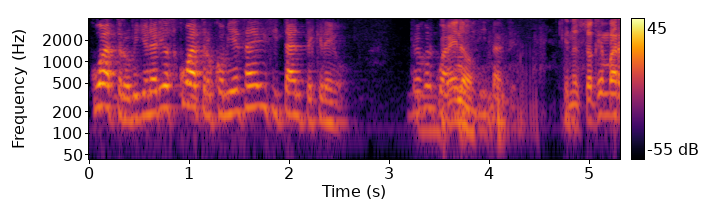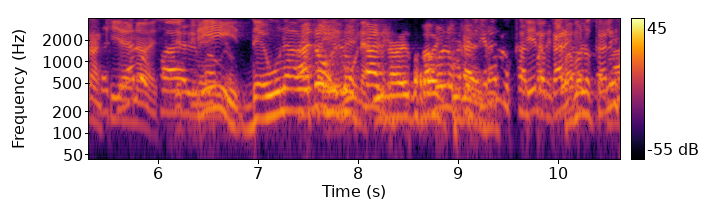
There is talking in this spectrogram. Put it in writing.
Cuatro, Millonarios 4. Comienza de visitante, creo. Creo que el 4 Bueno. es visitante. Que nos toque en Barranquilla de una vez. Sí, de una Ah, vez. no, ahí nos- locales. Vamos locales. Sí. ¿Vamos locales?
